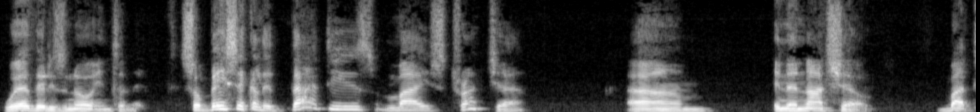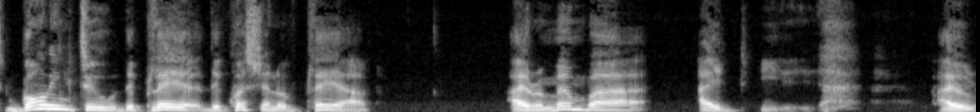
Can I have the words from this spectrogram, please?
where there is no internet. So basically, that is my structure um, in a nutshell. But going to the player, the question of player, I remember I I,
